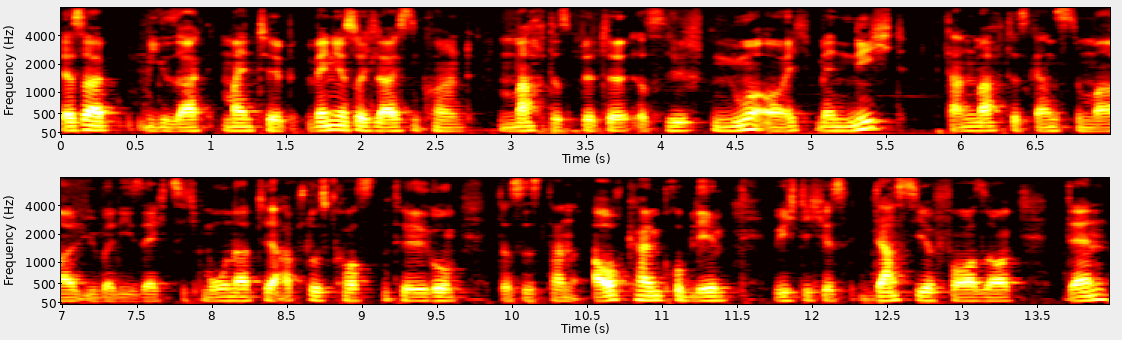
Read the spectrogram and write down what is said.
Deshalb, wie gesagt, mein Tipp, wenn ihr es euch leisten könnt, macht es bitte. Das hilft nur euch. Wenn nicht, dann macht es ganz normal über die 60 Monate Abschlusskostentilgung. Das ist dann auch kein Problem. Wichtig ist, dass ihr vorsorgt, denn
